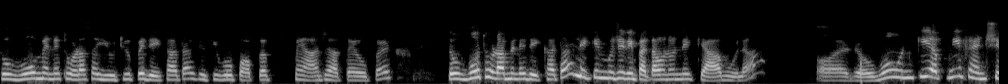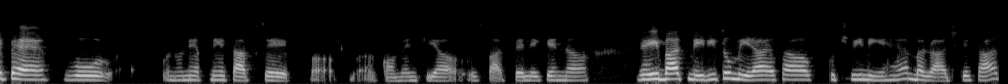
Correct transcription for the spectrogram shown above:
तो वो मैंने थोड़ा सा यूट्यूब पे देखा था क्योंकि वो पॉपअप्स में आ जाता है ऊपर। तो वो थोड़ा मैंने देखा था लेकिन मुझे नहीं पता उन्होंने क्या बोला। और वो उनकी अपनी फ्रेंडशिप है वो उन्होंने अपने हिसाब से कमेंट किया उस बात पे। लेकिन रही बात मेरी तो मेरा ऐसा कुछ भी नहीं है बलराज के साथ।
